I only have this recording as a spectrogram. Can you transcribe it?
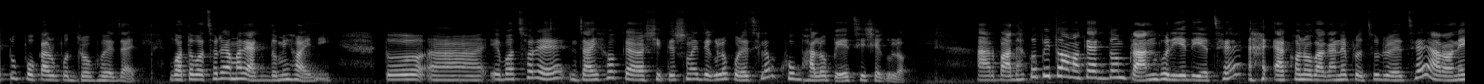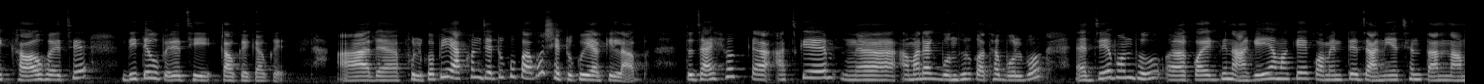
একটু পোকার উপদ্রব হয়ে যায়। গত বছরে আমার একদমই হয়নি। তো এবছরে যাই হোক শীতের সময় যেগুলো করেছিলাম, খুব ভালো পেয়েছি সেগুলো। আর বাঁধাকপি তো আমাকে একদম প্রাণ ভরিয়ে দিয়েছে। এখনও বাগানে প্রচুর রয়েছে আর অনেক খাওয়াও হয়েছে। দিতেও পেরেছি কাউকে কাউকে। আর ফুলকপি এখন যেটুকু পাবো সেটুকুই আর কি লাভ। তো যাই হোক আজকে আমার এক বন্ধুর কথা বলব। যে বন্ধু কয়েকদিন আগেই আমাকে কমেন্টে জানিয়েছেন তার নাম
